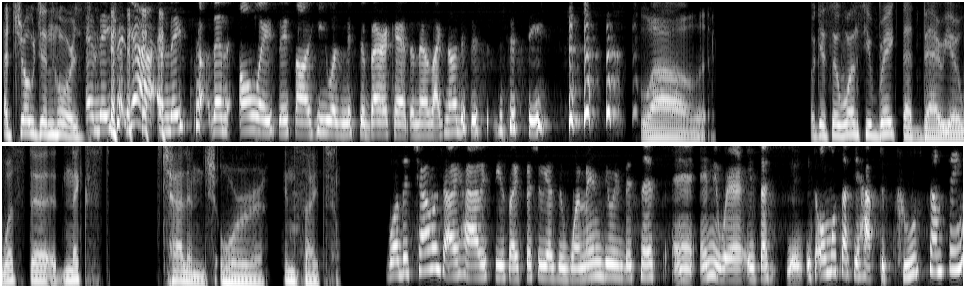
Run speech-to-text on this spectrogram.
a Trojan horse. And they said, yeah, and they t- then always they thought he was Mr. Barakat, and they're like, no, this is this is she. Wow. Okay, so once you break that barrier, what's the next challenge or insight? Well, the challenge I have, it feels like, especially as a woman doing business uh, anywhere, is that it's almost like you have to prove something.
